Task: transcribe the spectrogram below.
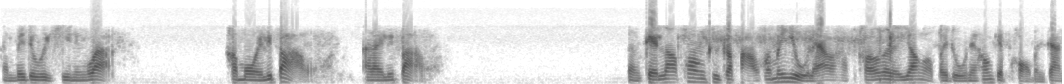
หันไปดูอีกทีนึงว่า ขโมยหรือเปล่า อะไรหรือเปล่า สังเกตรอบห้องคือกระเป๋าเขาไม่อยู่แล้วครับเขาก็เลยย่องออกไปดูในห้องเก็บของเหมือนกัน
